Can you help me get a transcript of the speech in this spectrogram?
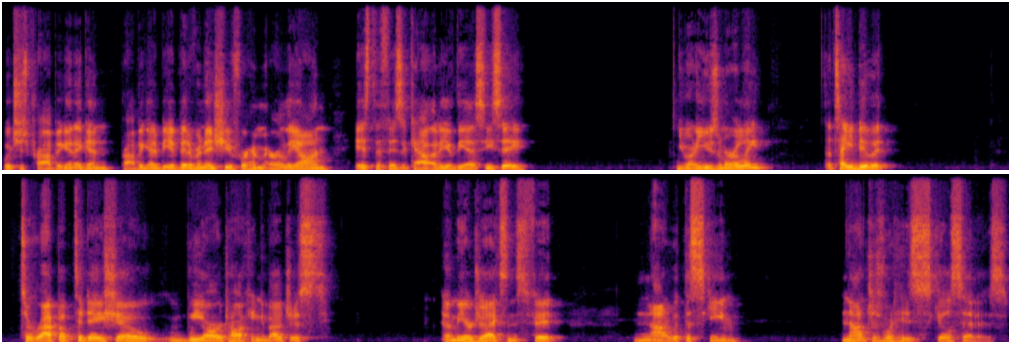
which is probably gonna again probably gonna be a bit of an issue for him early on, is the physicality of the SEC. You want to use them early? That's how you do it. To wrap up today's show, we are talking about just Amir Jackson's fit, not with the scheme, not just what his skill set is.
